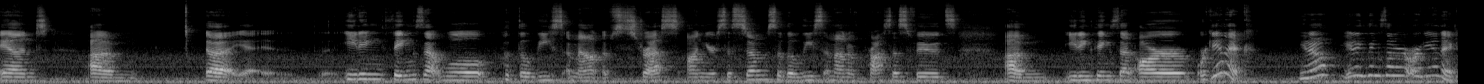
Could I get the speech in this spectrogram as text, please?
And um, uh, eating things that will put the least amount of stress on your system so the least amount of processed foods um, eating things that are organic you know? Eating things that are organic.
